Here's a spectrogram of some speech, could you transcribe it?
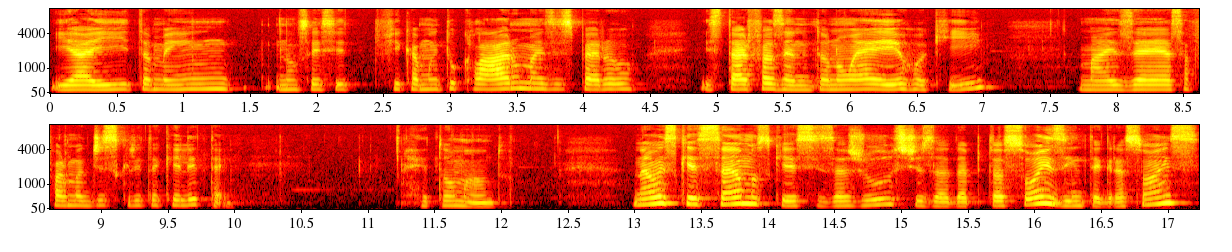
E aí também não sei se fica muito claro, mas espero estar fazendo. Então não é erro aqui, mas é essa forma de escrita que ele tem. Retomando. Não esqueçamos que esses ajustes, adaptações e integrações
